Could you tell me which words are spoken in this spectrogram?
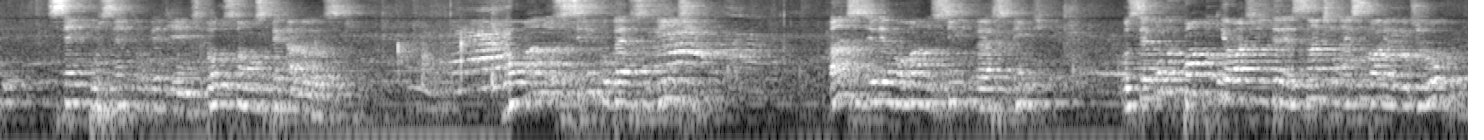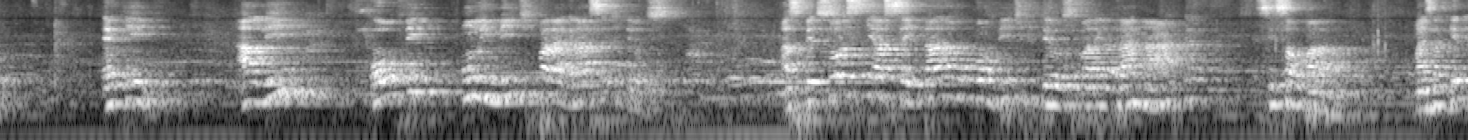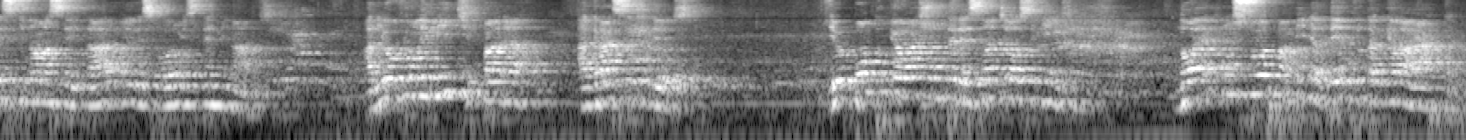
100% obediente, todos somos pecadores. Romanos 5, verso 20. Antes de ler Romanos 5, verso 20, o segundo ponto que eu acho interessante na história do dilúvio é que ali houve um limite para a graça de Deus. As pessoas que aceitaram o convite de Deus para entrar na arca se salvaram, mas aqueles que não aceitaram, eles foram exterminados. Ali houve um limite para a graça de Deus. E o ponto que eu acho interessante é o seguinte: Noé com sua família dentro daquela arca,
